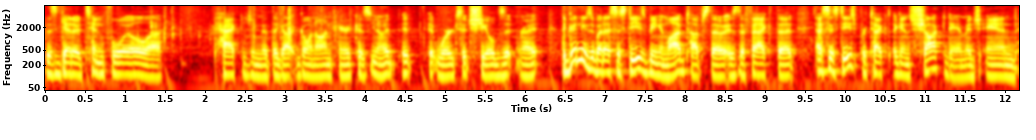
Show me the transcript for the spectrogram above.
this ghetto tinfoil uh, packaging that they got going on here because you know it, it, it works, it shields it, right? The good news about SSDs being in laptops though is the fact that SSDs protect against shock damage and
